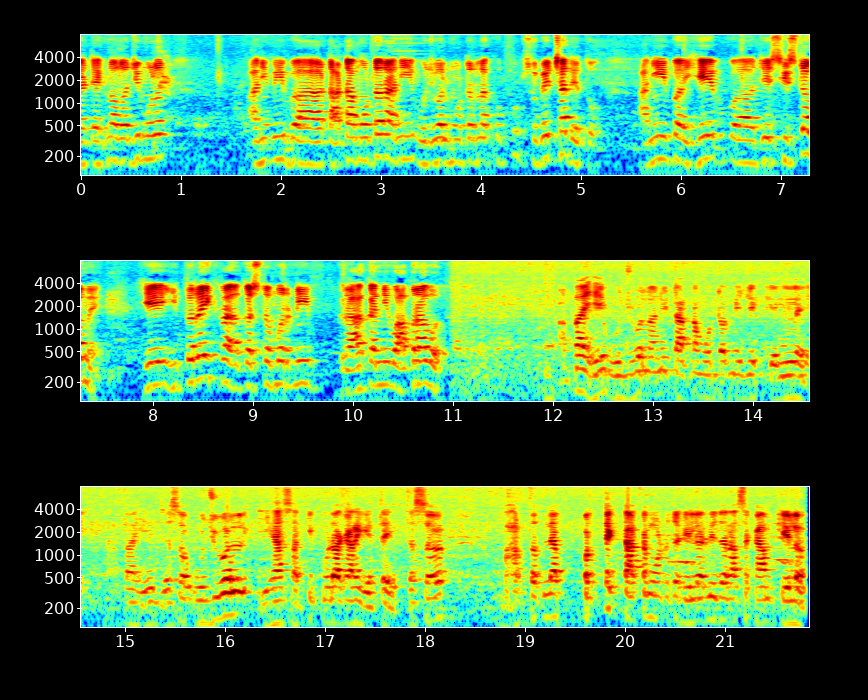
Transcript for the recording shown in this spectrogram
या टेक्नॉलॉजीमुळं आणि मी ब- टाटा मोटर आणि उज्ज्वल मोटरला खूप खूप शुभेच्छा देतो. आणि ब- हे जे सिस्टम आहे हे इतरही क्रा- कस्टमरनी ग्राहकांनी वापरावं. आता हे उज्ज्वल आणि टाटा मोटरने जे केलेलं आहे आता हे जसं उज्ज्वल ह्यासाठी पुढाकार घेत आहे तसं भारतातल्या प्रत्येक टाटा मोटरच्या डीलरने जर असं काम केलं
